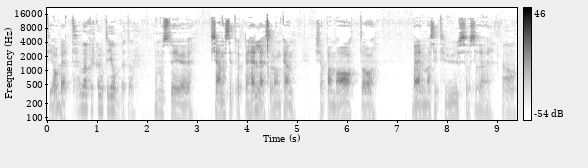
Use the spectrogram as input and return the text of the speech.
till jobbet. Varför ska de till jobbet då? De måste ju tjäna sitt uppehälle så de kan köpa mat och värma sitt hus och sådär. Ja,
